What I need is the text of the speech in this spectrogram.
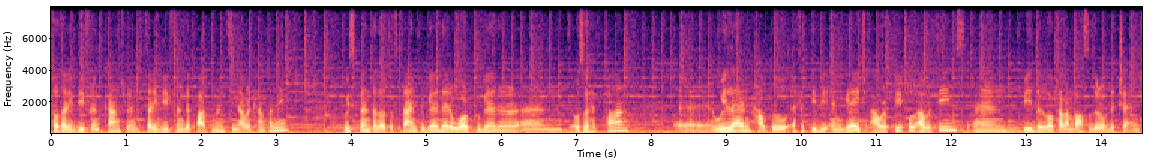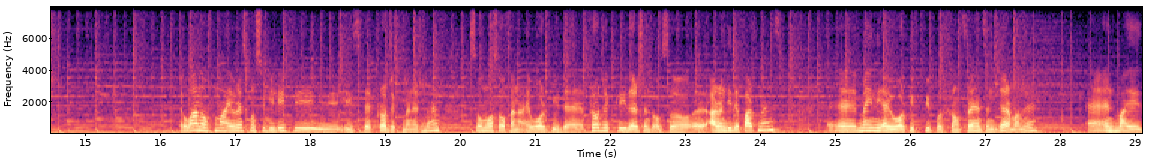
totally different countries and totally different departments in our company. We spend a lot of time together, work together and also have fun. Uh, we learn how to effectively engage our people, our teams and be the local ambassador of the change. One of my responsibilities is the project management. So most often I work with the project leaders and also uh, R&D departments. Uh, mainly I work with people from France and Germany. And my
